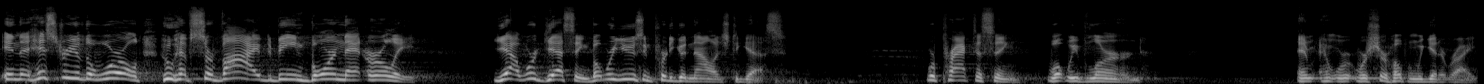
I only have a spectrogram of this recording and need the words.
in the history of the world who have survived being born that early. Yeah, we're guessing, but we're using pretty good knowledge to guess. We're practicing what we've learned, and, and we're, we're sure hoping we get it right.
